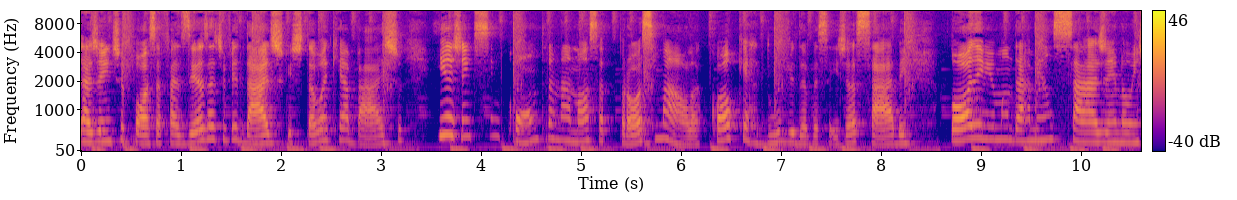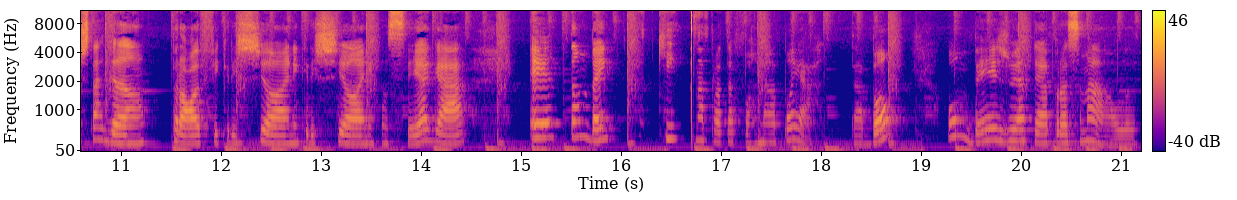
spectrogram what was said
a gente possa fazer as atividades que estão aqui abaixo e a gente se encontra na nossa próxima aula. Qualquer dúvida, vocês já sabem, podem me mandar mensagem no Instagram, Prof. Cristiane, Cristiane com CH, e também aqui na plataforma Apoiar, tá bom? Um beijo e até a próxima aula.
